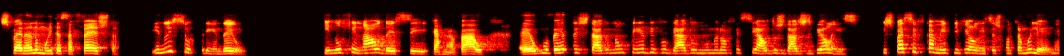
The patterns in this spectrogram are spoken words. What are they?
esperando muito essa festa, e nos surpreendeu que no final desse carnaval, é, o governo do estado não tenha divulgado o número oficial dos dados de violência, especificamente de violências contra a mulher, né?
